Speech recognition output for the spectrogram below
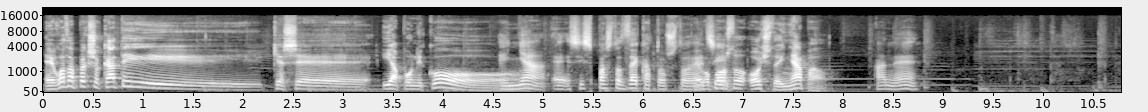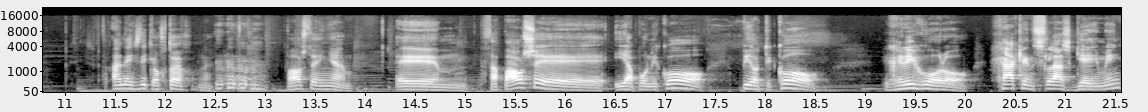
εγώ θα παίξω κάτι και σε Ιαπωνικό. 9. Ε, εσείς πας στο 10ο στο Εγώ έτσι; πάω στο. Όχι, στο 9 πάω. Α, ναι. Αν έχεις δίκιο, 8 έχω. Ναι. πάω στο 9. Ε, θα πάω σε Ιαπωνικό ποιοτικό γρήγορο hack and slash gaming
